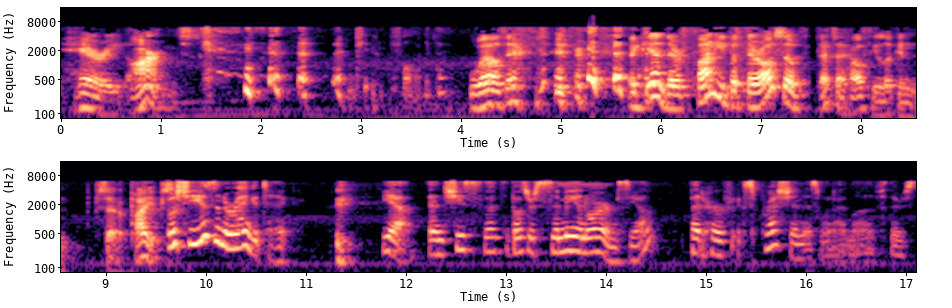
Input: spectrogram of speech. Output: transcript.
hairy arms. They're beautiful, aren't they? Well, they're, they're again they're funny, but they're also that's a healthy looking set of pipes. Well, she is an orangutan. Yeah, and she's that's, those are simian arms, yeah. But her expression is what I love. There's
